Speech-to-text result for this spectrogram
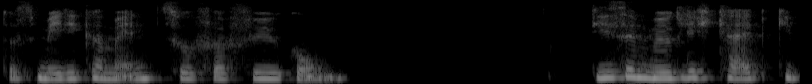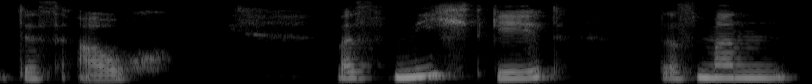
das Medikament zur Verfügung. Diese Möglichkeit gibt es auch. Was nicht geht, dass man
